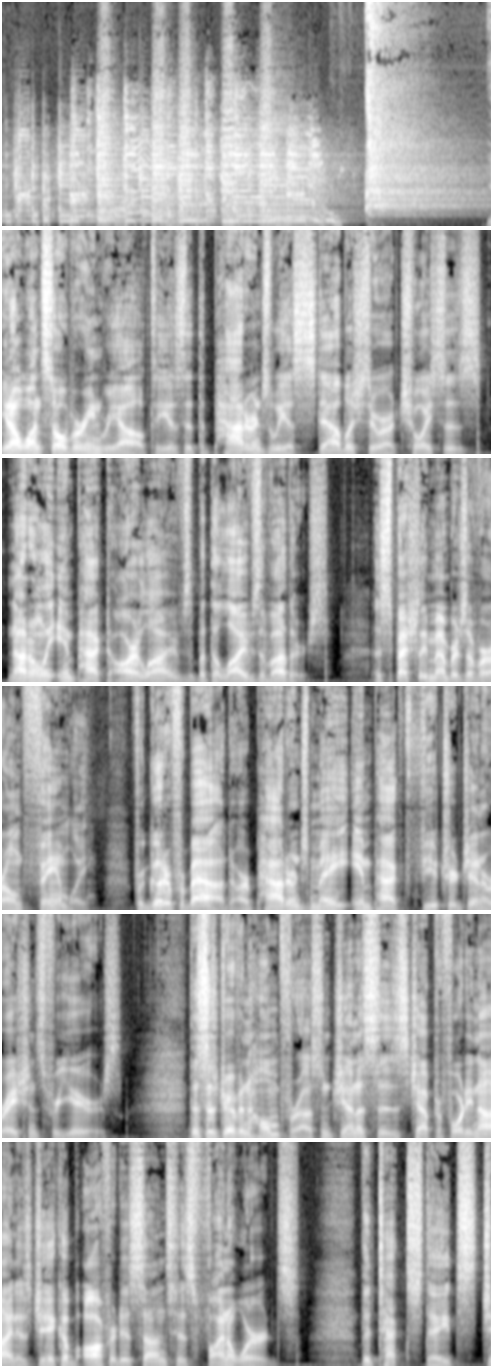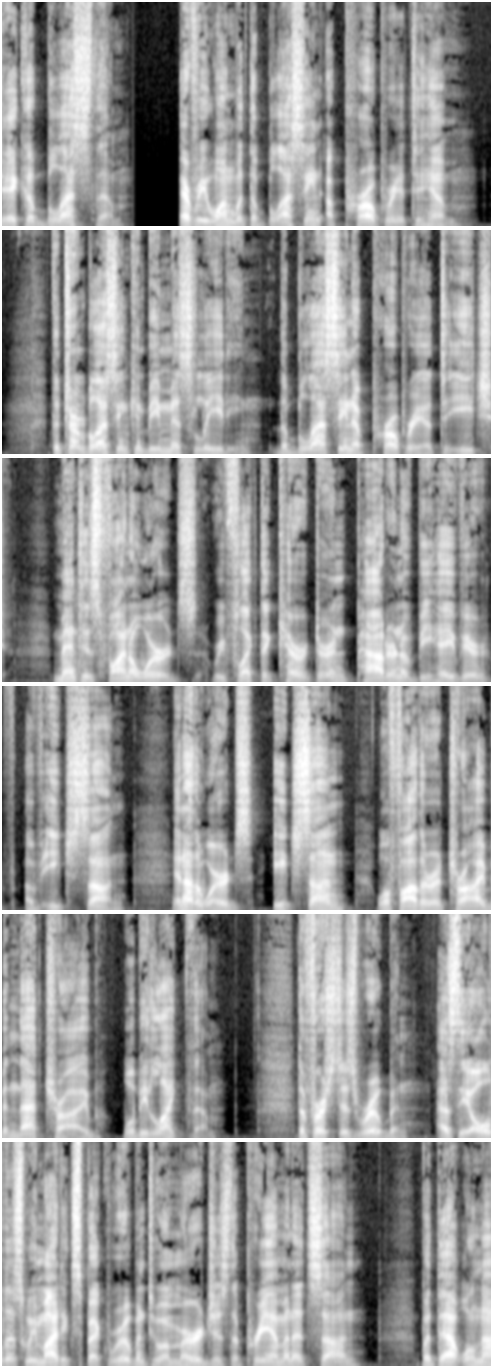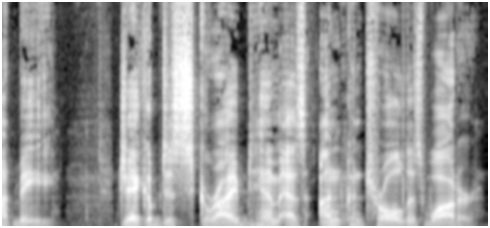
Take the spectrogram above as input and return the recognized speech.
You know, one sobering reality is that the patterns we establish through our choices not only impact our lives, but the lives of others, especially members of our own family. For good or for bad, our patterns may impact future generations for years. This is driven home for us in Genesis chapter 49 as Jacob offered his sons his final words. The text states Jacob blessed them, everyone with the blessing appropriate to him. The term blessing can be misleading. The blessing appropriate to each meant his final words reflect the character and pattern of behavior of each son. In other words, each son will father a tribe, and that tribe will be like them. The first is Reuben. As the oldest, we might expect Reuben to emerge as the preeminent son, but that will not be. Jacob described him as uncontrolled as water.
